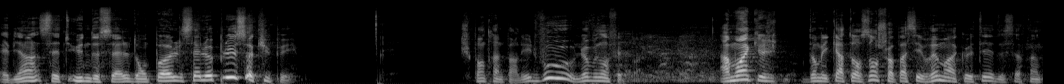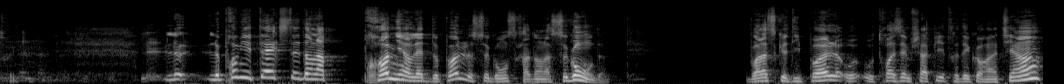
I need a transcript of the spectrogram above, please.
eh bien, c'est une de celles dont Paul s'est le plus occupé. Je ne suis pas en train de parler de vous, ne vous en faites pas. À moins que, dans mes 14 ans, je sois passé vraiment à côté de certains trucs. Le, premier texte est dans la première lettre de Paul, le second sera dans la seconde. Voilà ce que dit Paul au, troisième chapitre des Corinthiens.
